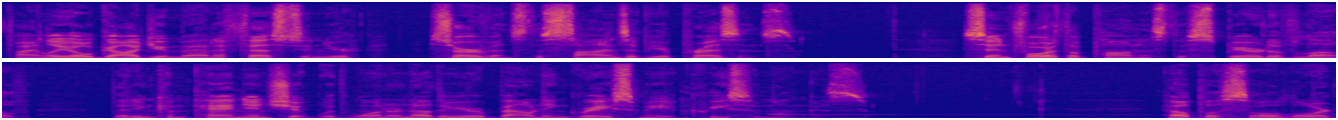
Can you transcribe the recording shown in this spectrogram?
Finally, O God, you manifest in your servants the signs of your presence. Send forth upon us the Spirit of love, that in companionship with one another your abounding grace may increase among us. Help us, O Lord,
